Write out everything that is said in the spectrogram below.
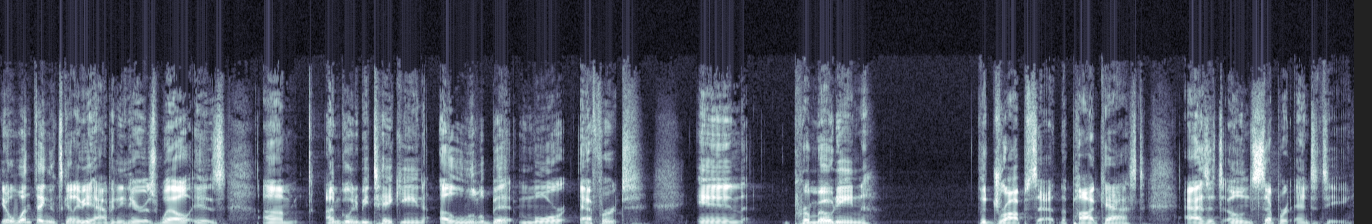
you know, one thing that's going to be happening here as well is um, I'm going to be taking a little bit more effort in promoting the drop set, the podcast, as its own separate entity.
